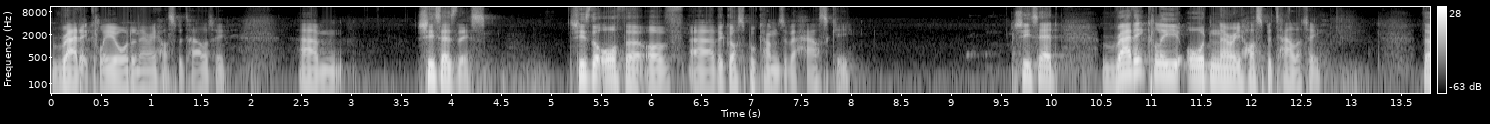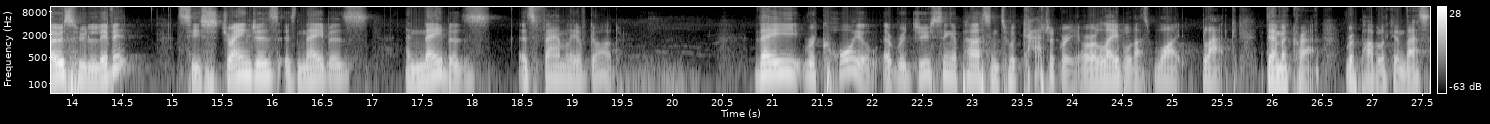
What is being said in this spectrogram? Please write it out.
radically ordinary hospitality. Um, she says this. She's the author of uh, The Gospel Comes with a House Key. She said, radically ordinary hospitality. Those who live it see strangers as neighbors and neighbors as family of God. they recoil at reducing a person to a category or a label. That's white, black, Democrat, Republican. That's,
